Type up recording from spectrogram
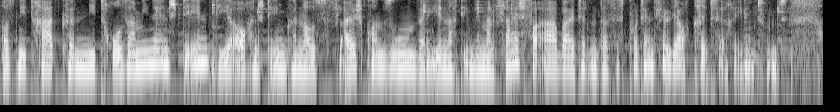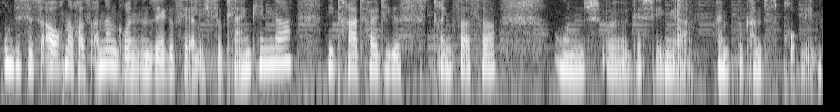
aus Nitrat können Nitrosamine entstehen, die ja auch entstehen können aus Fleischkonsum, je nachdem, wie man Fleisch verarbeitet. Und das ist potenziell ja auch krebserregend. Und, und es ist auch noch aus anderen Gründen sehr gefährlich für Kleinkinder, nitrathaltiges Trinkwasser. Und äh, deswegen ja ein bekanntes Problem.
